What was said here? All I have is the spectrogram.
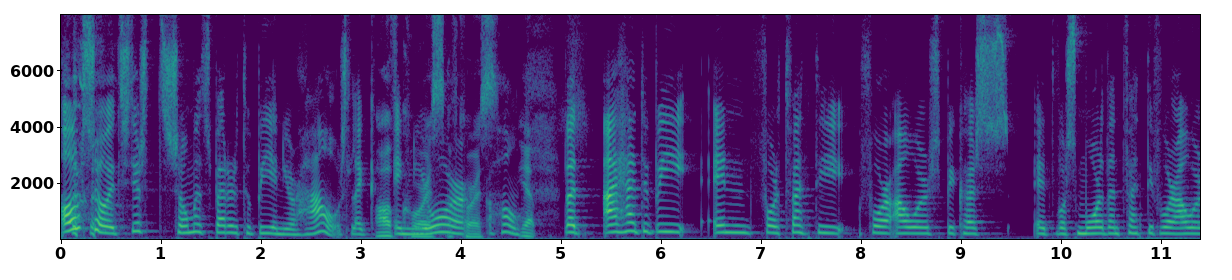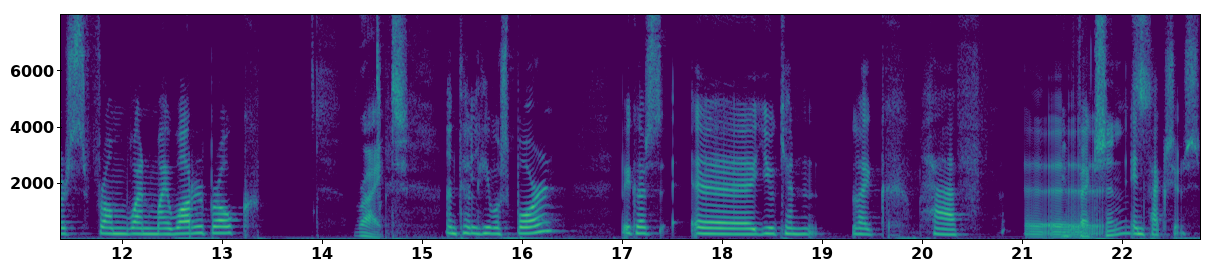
also, it's just so much better to be in your house, like Of in course, of your course. home. Yep. But I had to be in for 24 hours because it was more than 24 hours from when my water broke Right. until he was born because uh, you can like have uh, Infections? infections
